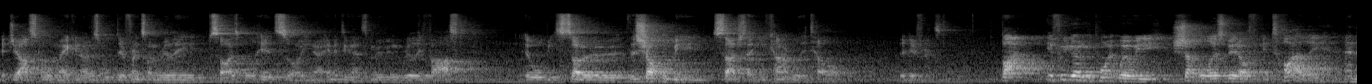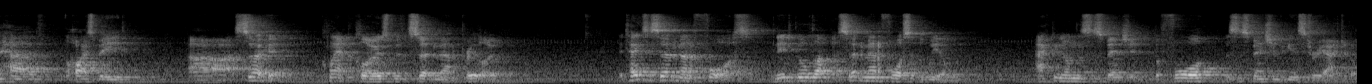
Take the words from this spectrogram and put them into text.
adjuster will make a noticeable difference on really sizable hits or you know anything that's moving really fast. It will be so, the shock will be such that you can't really tell the difference. But if we go to the point where we shut the low speed off entirely and have the high speed uh, circuit clamped closed with a certain amount of preload, it takes a certain amount of force. You need to build up a certain amount of force at the wheel, acting on the suspension before the suspension begins to react at all.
